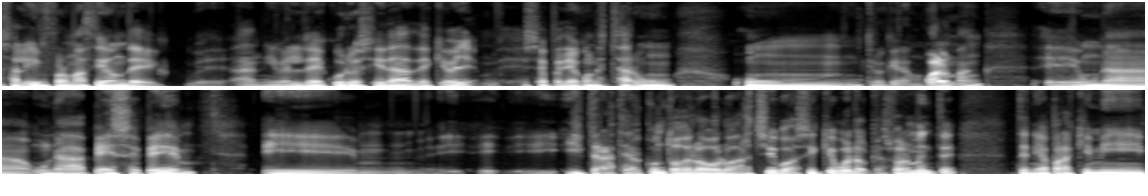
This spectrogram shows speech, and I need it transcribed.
salir información de a nivel de curiosidad de que, oye, se podía conectar un, creo que era un Wallman, eh, una, una PSP y, y, trastear con todos los, archivos. Así que bueno, casualmente tenía por aquí mi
